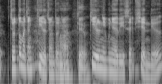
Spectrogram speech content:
Contoh macam Kill contohnya. Ha, Kill. Kill ni punya reception dia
